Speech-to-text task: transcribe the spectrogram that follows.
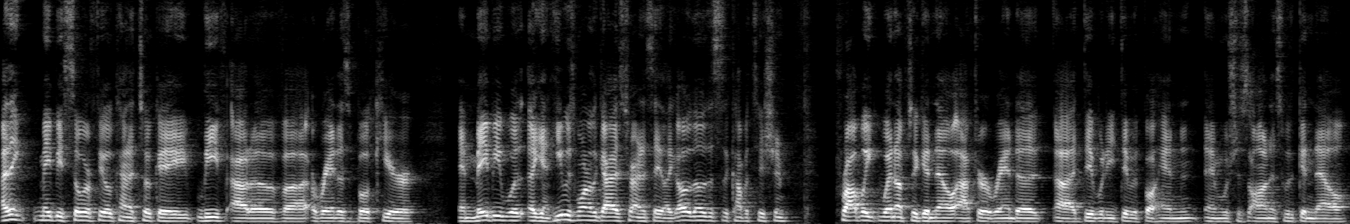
I think maybe Silverfield kind of took a leaf out of uh, Aranda's book here, and maybe was again he was one of the guys trying to say like, oh no, this is a competition. Probably went up to Gunnell after Aranda uh, did what he did with Bohanon and was just honest with Gunnell,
